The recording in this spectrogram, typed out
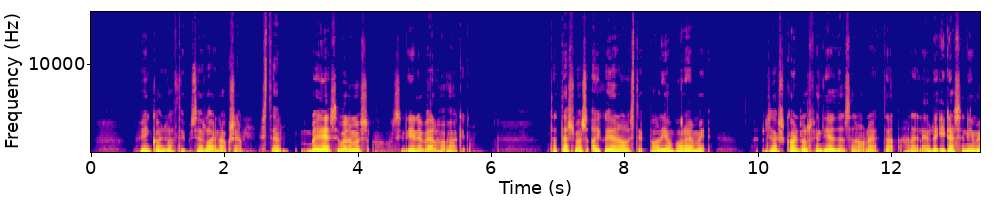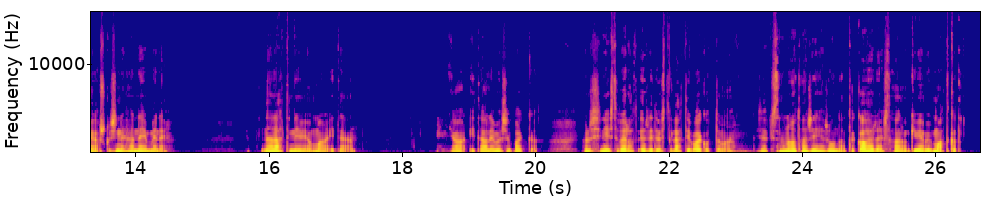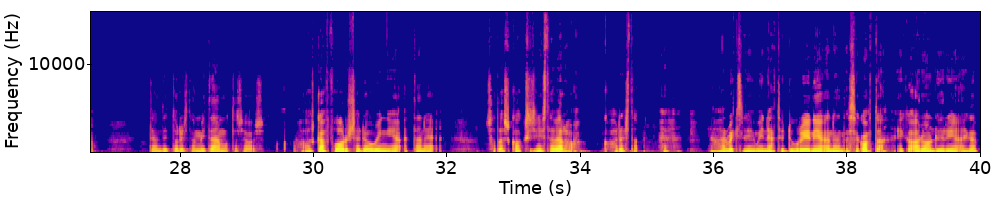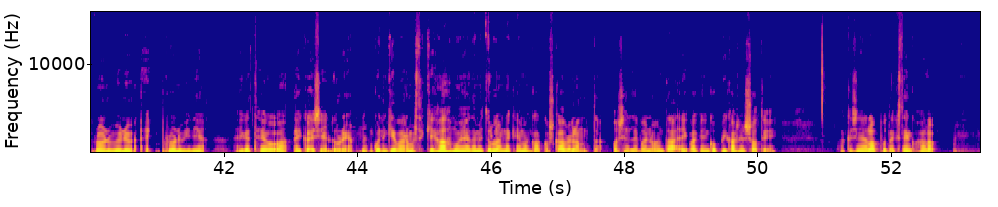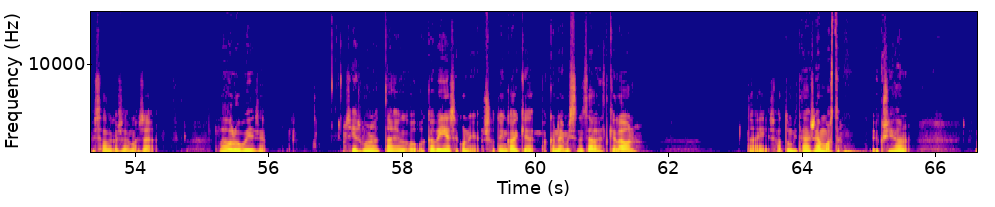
hyvin Gandalf-tyyppisiä lainauksia. Sitten B, se voi olla myös sininen velho yhäkin. Tätä täsmäys aikajanallisesti paljon paremmin. Lisäksi Gandalfin tieteen sanonut, että hänellä ei ole idässä nimeä, koska sinne hän ei mene. Nämä lähti nimenomaan itään. Ja Itä oli myös se paikka, jonne sinistä velhot erityisesti lähti vaikuttamaan. Lisäksi sanotaan siihen suuntaan, että kahdestaan on kivempi matkat. Tämä ei todista mitään, mutta se olisi hauskaa foreshadowingia, että ne satais kaksi sinistä velhoa kahdestaan. ja harviksi ne ei nähty Durinia enää tässä kohtaa, eikä Arondiria, eikä Bronwynia, eikä Teoa, eikä Isilduria. Ne on kuitenkin varmastikin hahmoja, joita me tullaan näkemään kakkoskaudella, mutta olisi heille voinut antaa vaikka niinku pikaisen shotiin. Vaikka sinne lopputekstin kohdalla, missä alkaa syömään se lauluviisi. Siis voinut ottaa vaikka viiden sekunnin shotin kaikkien, vaikka ne missä ne tällä hetkellä on. Mutta ei saatu mitään semmoista. Yksi ihan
